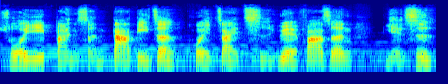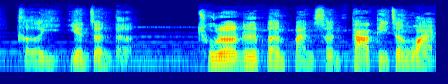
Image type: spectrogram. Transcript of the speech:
所以阪神大地震会在此月发生，也是可以验证的。除了日本阪神大地震外，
